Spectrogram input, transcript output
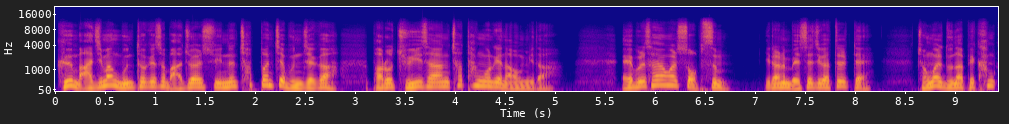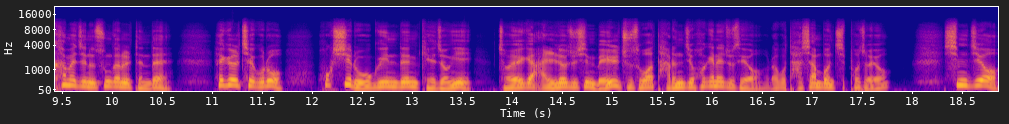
그 마지막 문턱에서 마주할 수 있는 첫 번째 문제가 바로 주의사항 첫 항목에 나옵니다. 앱을 사용할 수 없음 이라는 메시지가 뜰 때 정말 눈앞이 캄캄해지는 순간일 텐데 해결책으로 혹시 로그인된 계정이 저에게 알려주신 메일 주소와 다른지 확인해 주세요 라고 다시 한번 짚어줘요. 심지어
